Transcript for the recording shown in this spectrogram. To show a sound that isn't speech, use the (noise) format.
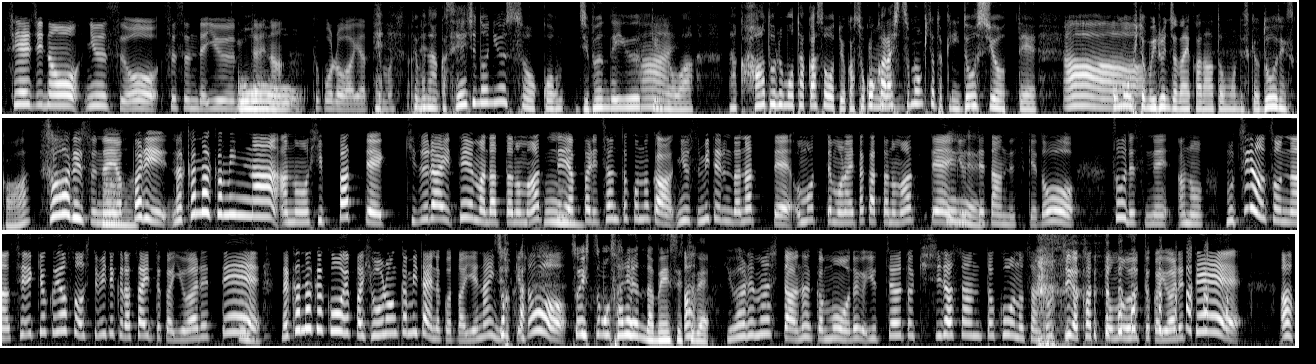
政治のニュースを進んで言うみたいなところはやってました、ね、でもなんか政治のニュースをこう自分で言うっていうのは、はい、なんかハードルも高そうというかそこから質問来た時にどうしようって思う人もいるんじゃないかなと思うんですけどどうですか？そうですね、うん、やっぱりなかなかみんなあの引っ張ってきづらいテーマだったのもあって、うん、やっぱりちゃんとこのかニュース見てるんだなって思ってもらいたかったのもあって言ってたんですけど、えー、そうですね。あのもちろんそんな政局予想してみてくださいとか言われて、うん、なかなかこうやっぱ評論家みたいなことは言えないんですけどそういう質問されるんだ面接で。言われました。なんかもうだから言っちゃうと岸田さんと河野さんどっちが勝つと思う？とか言われて (laughs) あ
